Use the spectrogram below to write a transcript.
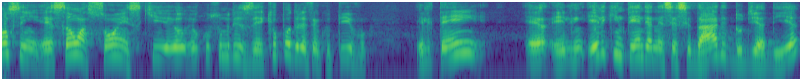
Então, sim, é, são ações que eu, eu, costumo dizer que o Poder Executivo ele tem, é, ele, ele que entende a necessidade do dia a dia,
